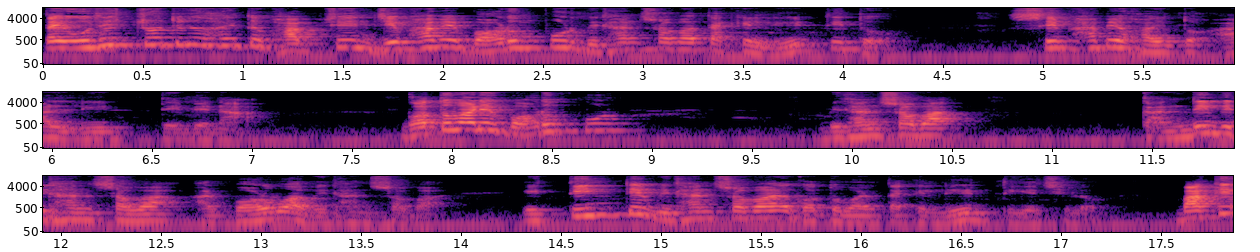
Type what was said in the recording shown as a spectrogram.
তাই অধীর চৌধুরী হয়তো ভাবছেন, যেভাবে বহরমপুর বিধানসভা তাকে লিড দিত, সেভাবে হয়তো আর লিড দেবে না। গতবারে বহরমপুর বিধানসভা, কান্দি বিধানসভা আর বড়ুয়া বিধানসভা, এই তিনটে বিধানসভা গতবার তাকে লিড দিয়েছিল। বাকি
